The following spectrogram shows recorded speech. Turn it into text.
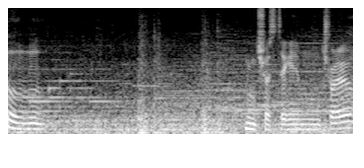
Hmm. Interesting intro.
